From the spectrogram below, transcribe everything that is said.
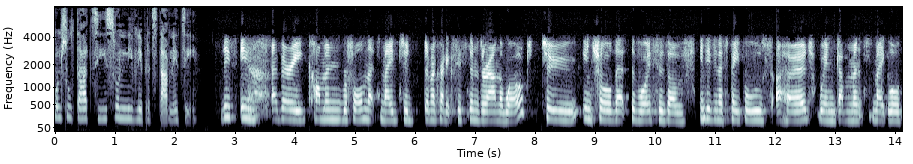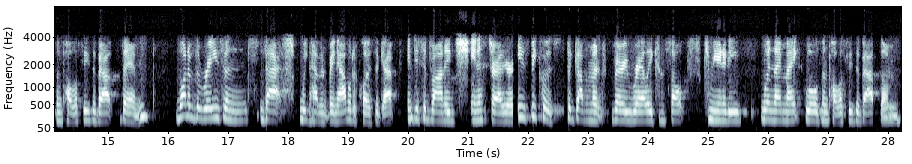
консултации со нивни представници. This is a very common reform that's made to democratic systems around the world to ensure that the voices of Indigenous peoples are heard when governments make laws and policies about them. One of the reasons that we haven't been able to close the gap in disadvantage in Australia is because the government very rarely consults communities when they make laws and policies about them.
